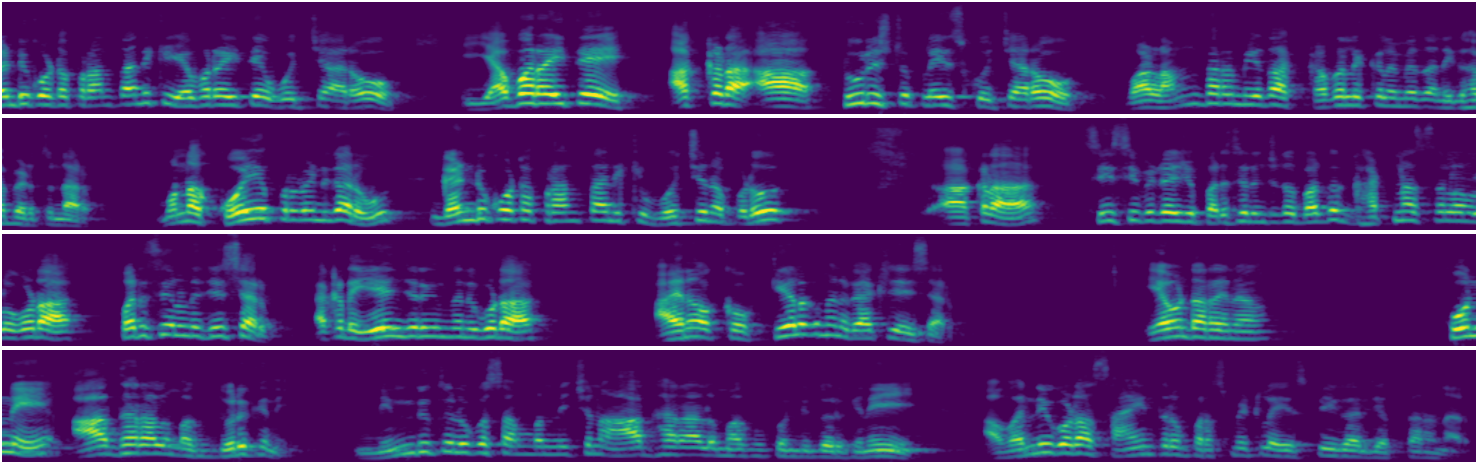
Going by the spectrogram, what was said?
గండికోట ప్రాంతానికి ఎవరైతే వచ్చారో ఎవరైతే అక్కడ ఆ టూరిస్ట్ ప్లేస్కి వచ్చారో వాళ్ళందరి మీద కదలికల మీద నిఘా పెడుతున్నారు. మొన్న కోయ ప్రవీణ్ గారు గండికోట ప్రాంతానికి వచ్చినప్పుడు అక్కడ సీసీ ఫుటేజ్ పరిశీలించడం పాటు ఘటనా స్థలంలో కూడా పరిశీలన చేశారు. అక్కడ ఏం జరిగిందని కూడా ఆయన ఒక కీలకమైన వ్యాఖ్య చేశారు. ఏమంటారు ఆయన? కొన్ని ఆధారాలు మాకు దొరికినాయి. నిందితులకు సంబంధించిన ఆధారాలు మాకు కొన్ని దొరికినాయి. అవన్నీ కూడా సాయంత్రం ప్రెస్ మీట్లో ఎస్పీ గారు చెప్తారన్నారు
